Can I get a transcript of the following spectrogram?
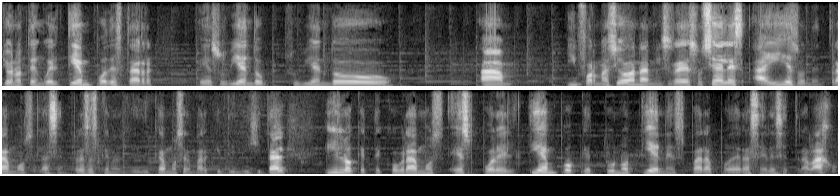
yo no tengo el tiempo de estar eh, subiendo, subiendo información a mis redes sociales. Ahí es donde entramos las empresas que nos dedicamos al marketing digital y lo que te cobramos es por el tiempo que tú no tienes para poder hacer ese trabajo.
